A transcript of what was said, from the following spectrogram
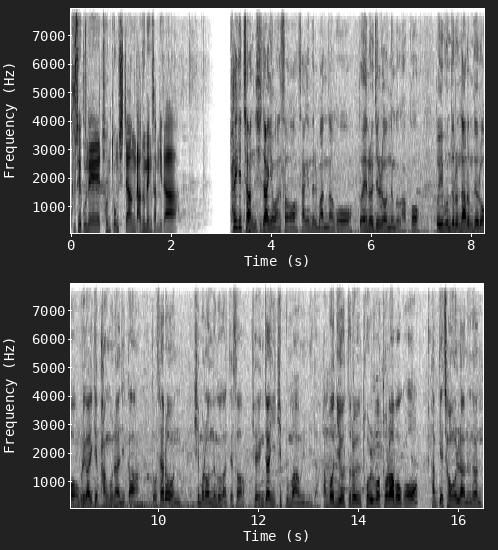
구세군의 전통시장 나눔 행사입니다. 활기찬 시장에 와서 상인들 만나고 또 에너지를 얻는 것 같고 또 이분들은 나름대로 우리가 이렇게 방문하니까 또 새로운 힘을 얻는 것 같아서 굉장히 기쁜 마음입니다. 한번 이웃들을 돌보, 돌아보고 함께 정을 나누는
